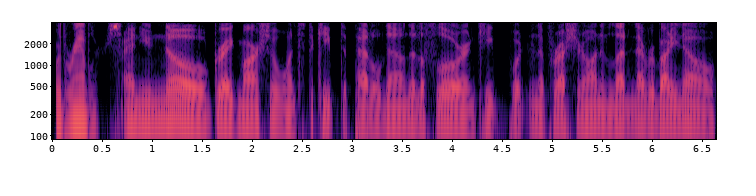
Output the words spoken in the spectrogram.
for the Ramblers. And you know Gregg Marshall wants to keep the pedal down to the floor and keep putting the pressure on and letting everybody know,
